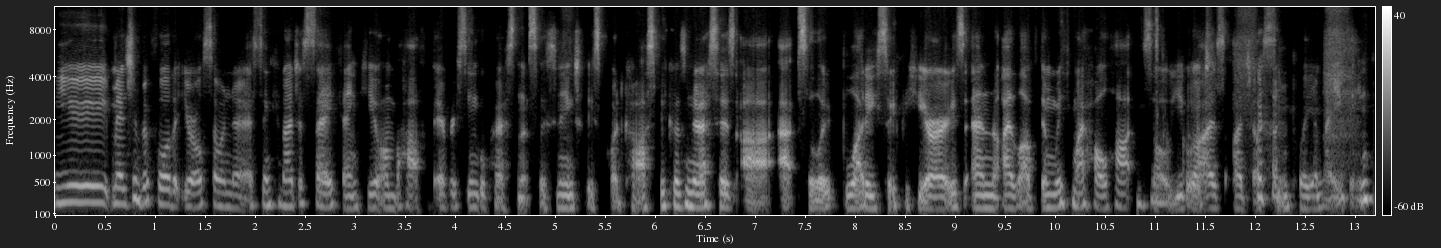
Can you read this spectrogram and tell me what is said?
you mentioned before that you're also a nurse. And can I just say thank you on behalf of every single person that's listening to this podcast because nurses are absolute bloody superheroes and I love them with my whole heart and soul. Oh, you guys are just simply amazing.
